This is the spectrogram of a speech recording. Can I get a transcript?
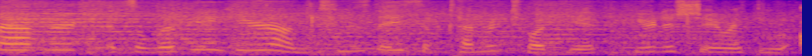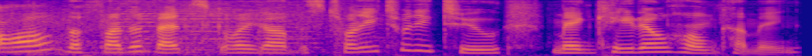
Mavericks, it's Olivia here on Tuesday, September 20th, here to share with you all the fun events going on this 2022 Mankato Homecoming.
